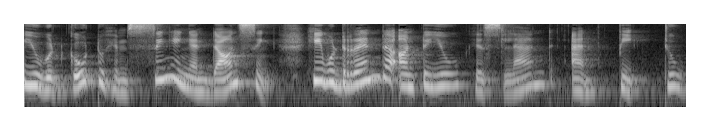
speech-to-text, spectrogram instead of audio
you would go to him singing and dancing, he would render unto you his land and peak too.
